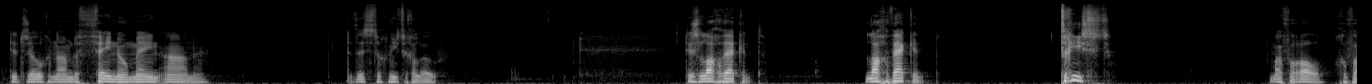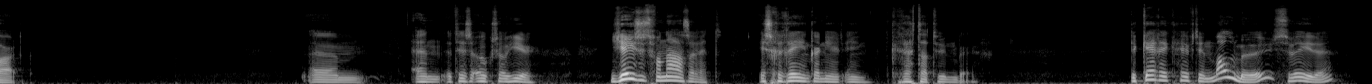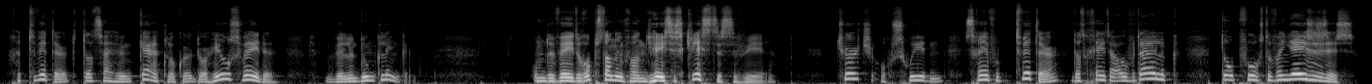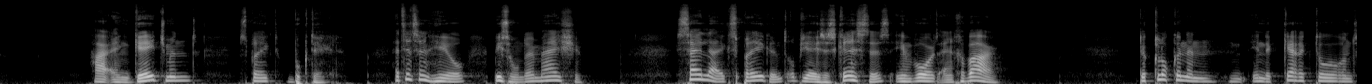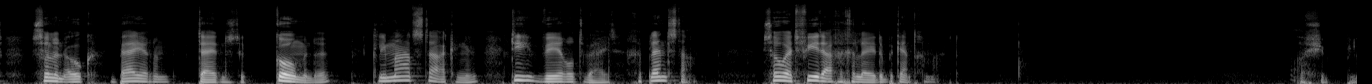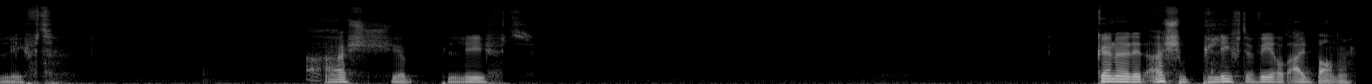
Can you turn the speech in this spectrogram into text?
dit zogenaamde fenomeen aan. Hè. Dit is toch niet te geloven? Het is lachwekkend. Lachwekkend. Triest. Maar vooral gevaarlijk. Ehm, en het is ook zo hier. Jezus van Nazareth is gereïncarneerd in Greta Thunberg. De kerk heeft in Malmö, Zweden, getwitterd dat zij hun kerkklokken door heel Zweden willen doen klinken. Om de wederopstanding van Jezus Christus te vieren. Church of Sweden schreef op Twitter dat Greta overduidelijk de opvolgster van Jezus is. Haar engagement spreekt boekdelen. Het is een heel bijzonder meisje. Zij lijkt sprekend op Jezus Christus in woord en gebaar. De klokken en in de kerktorens zullen ook bijeren tijdens de komende klimaatstakingen die wereldwijd gepland staan. Zo werd vier dagen geleden bekendgemaakt. Alsjeblieft. Alsjeblieft. Kunnen we dit alsjeblieft de wereld uitbannen?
